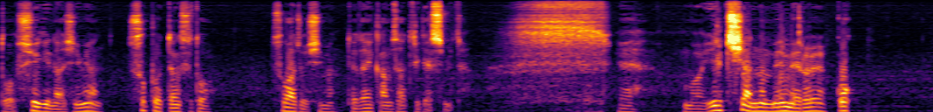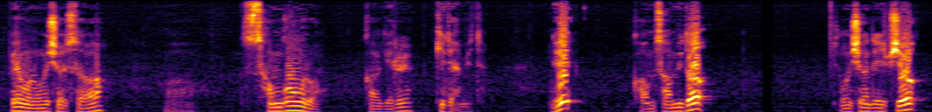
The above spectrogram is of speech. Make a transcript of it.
또 수익이 나시면 Super Thanks도 쏘아주시면 대단히 감사드리겠습니다. 예, 뭐 잃지 않는 매매를 꼭 배워 놓으셔서 어, 성공으로 가기를 기대합니다. 네, 감사합니다. 좋은 시간 되십시오.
